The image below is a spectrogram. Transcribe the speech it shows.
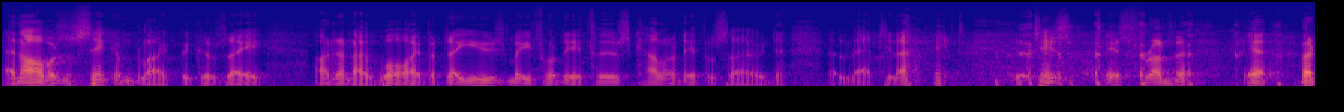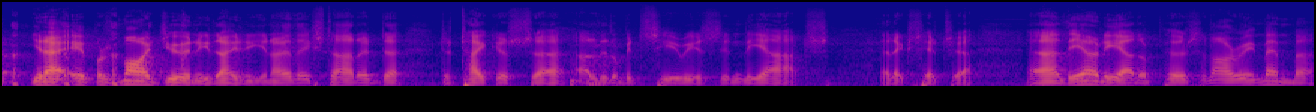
And I was the second bloke because they, I don't know why, but they used me for their first coloured episode and that, you know, test, test run. Yeah, but, you know, it was my journey. They, you know, they started uh, to take us uh, a little bit serious in the arts and etc. Uh, the only other person I remember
